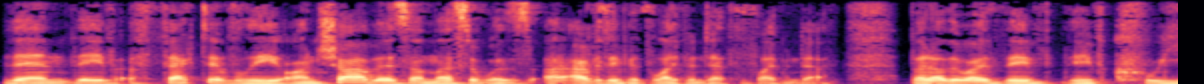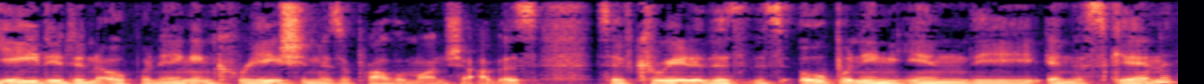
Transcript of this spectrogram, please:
Then they've effectively on Shabbos, unless it was obviously if it's life and death, it's life and death. But otherwise, they've they've created an opening, and creation is a problem on Shabbos. So they've created this this opening in the in the skin,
